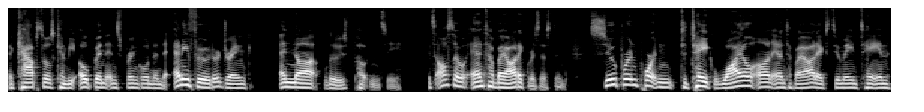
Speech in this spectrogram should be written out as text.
The capsules can be opened and sprinkled into any food or drink and not lose potency. It's also antibiotic resistant. Super important to take while on antibiotics to maintain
